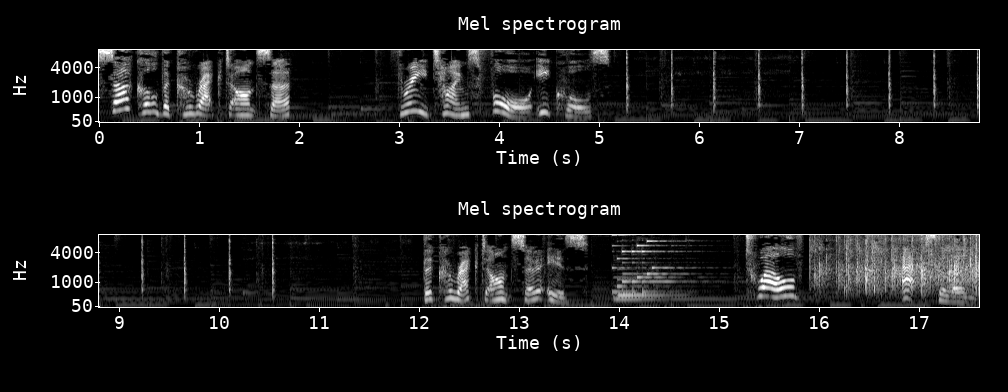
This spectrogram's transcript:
Circle the correct answer. 3 times 4 equals. The correct answer is 12. Excellent.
